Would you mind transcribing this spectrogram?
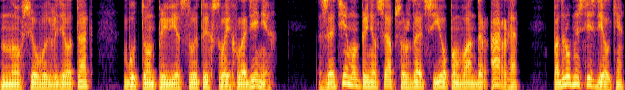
но все выглядело так, будто он приветствует их в своих владениях. Затем он принялся обсуждать с Йопом Вандер Арля подробности сделки.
